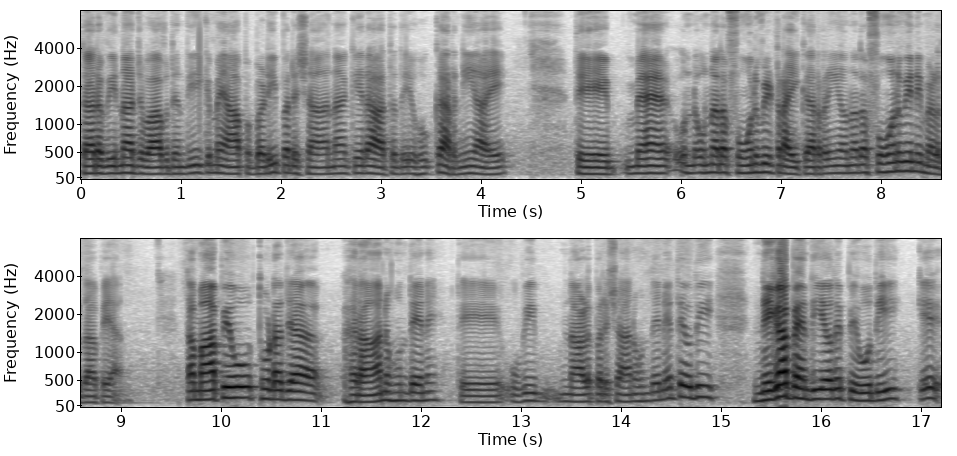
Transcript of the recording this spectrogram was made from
ਤਾਂ ਰਵੀਨਾ ਜਵਾਬ ਦਿੰਦੀ ਕਿ ਮੈਂ ਆਪ ਬੜੀ ਪਰੇਸ਼ਾਨ ਆ ਕਿ ਰਾਤ ਦੇ ਉਹ ਘਰ ਨਹੀਂ ਆਏ ਤੇ ਮੈਂ ਉਹਨਾਂ ਦਾ ਫੋਨ ਵੀ ਟਰਾਈ ਕਰ ਰਹੀ ਹਾਂ, ਉਹਨਾਂ ਦਾ ਫੋਨ ਵੀ ਨਹੀਂ ਮਿਲਦਾ ਪਿਆ। ਤਾਂ ਮਾਪਿਓ ਥੋੜਾ ਜਿਹਾ ਹੈਰਾਨ ਹੁੰਦੇ ਨੇ ਤੇ ਉਹ ਵੀ ਨਾਲ ਪਰੇਸ਼ਾਨ ਹੁੰਦੇ ਨੇ ਤੇ ਉਹਦੀ ਨਿਗਾਹ ਪੈਂਦੀ ਹੈ ਉਹਦੇ ਪਿਓ ਦੀ ਕਿ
